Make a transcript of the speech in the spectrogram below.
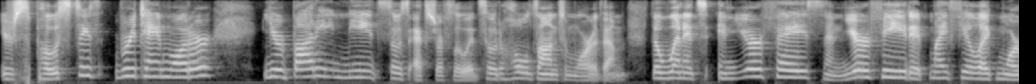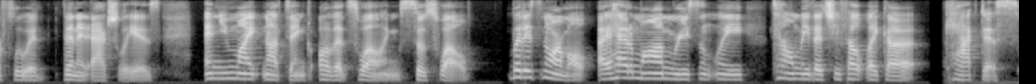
you're supposed to retain water. Your body needs those extra fluids, so it holds on to more of them. Though when it's in your face and your feet, it might feel like more fluid than it actually is. And you might not think, oh, that swelling, so swell. But it's normal. I had a mom recently tell me that she felt like a cactus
